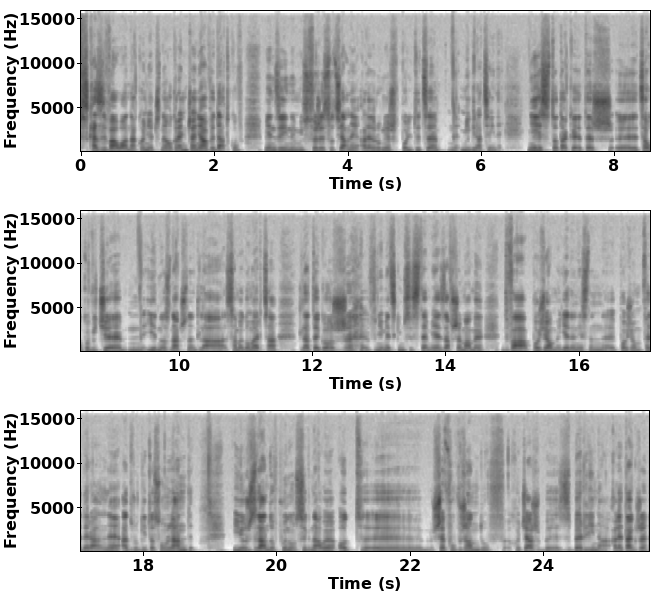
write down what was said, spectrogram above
wskazywała na konieczne ograniczenia wydatków, między innymi w sferze socjalnej, ale również w polityce migracyjnej. Nie jest to takie też e, całkowicie jednoznaczne dla samego Merca, dlatego że w niemieckim systemie zawsze mamy dwa poziomy. Jeden jest ten poziom federalny, a drugi to są landy. I już z landów płyną sygnały od szefów rządów, chociażby z Berlina, ale także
